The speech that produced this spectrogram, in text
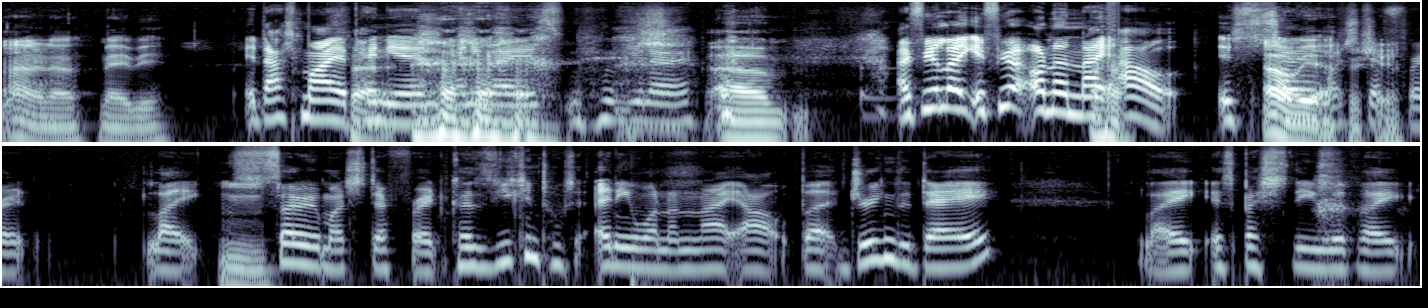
I don't know. Maybe. that's my Fair. opinion anyways you know Um. I feel like if you're on a night Uh-huh. out it's so Oh, yeah, much for sure. different like Mm. so much different because you can talk to anyone on a night out but during the day like especially with like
